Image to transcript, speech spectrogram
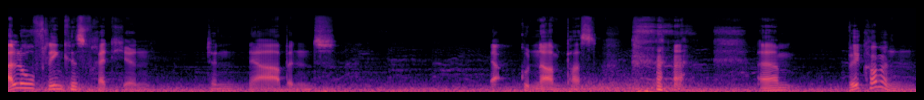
Hallo, flinkes Frettchen. Guten Abend. Ja, guten Abend passt. ähm, willkommen.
